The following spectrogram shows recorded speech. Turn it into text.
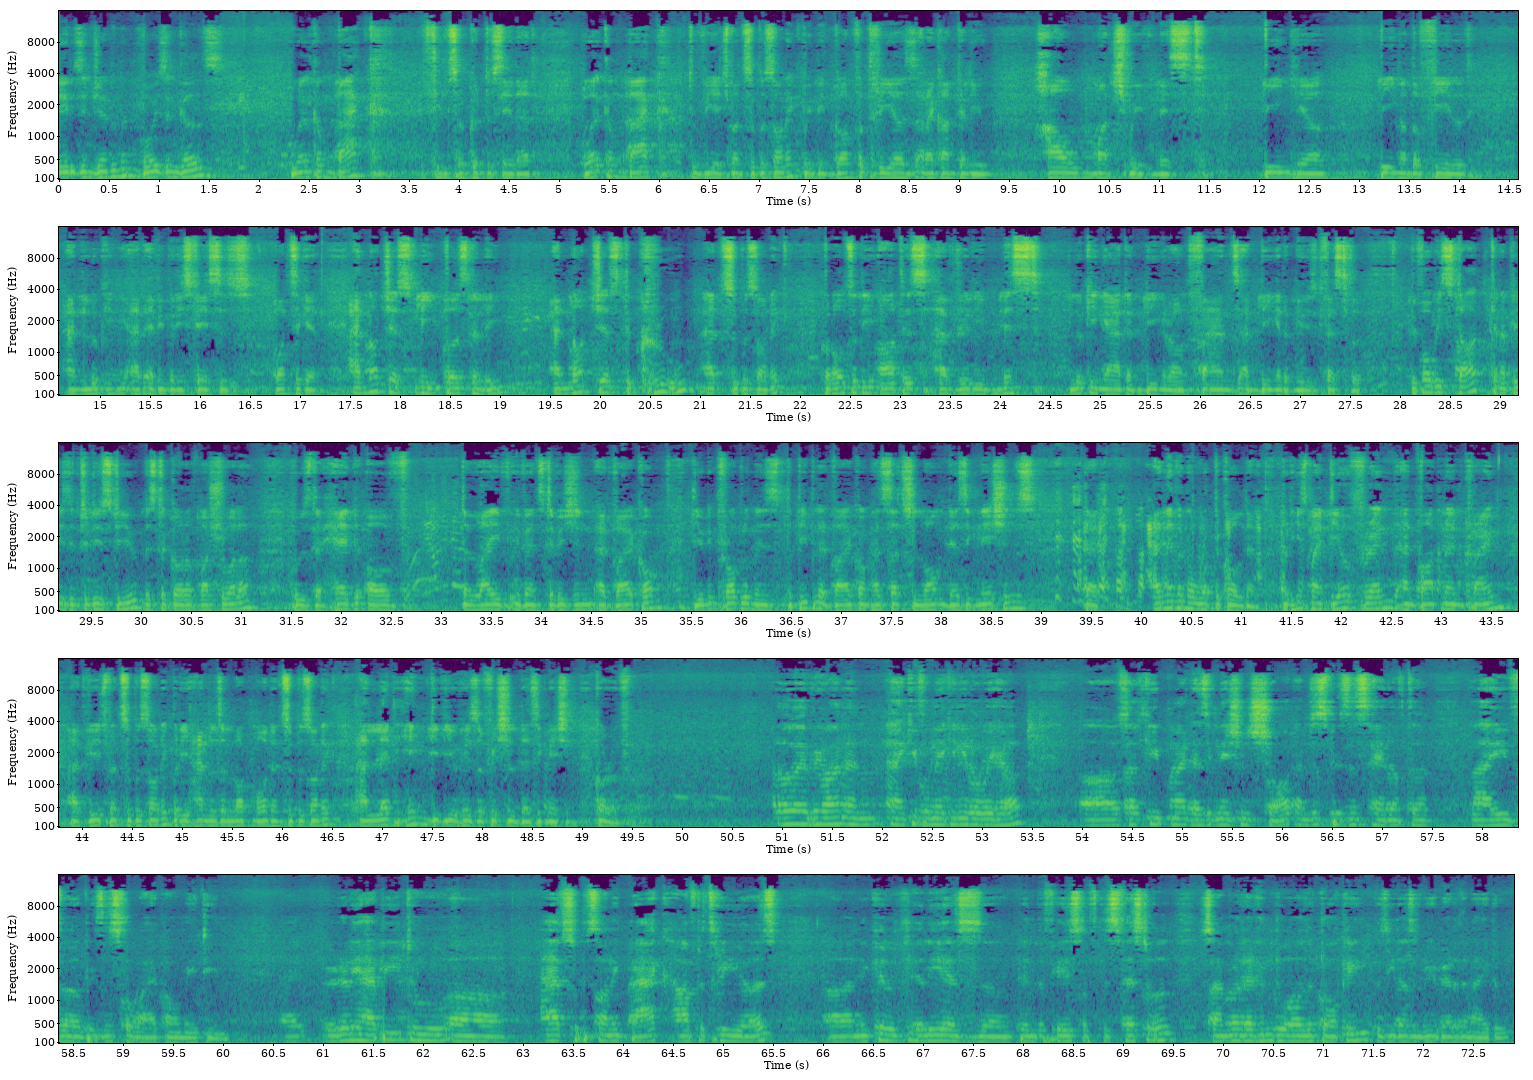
Ladies and gentlemen, boys and girls, welcome back. It feels so good to say that. Welcome back to VH1 Supersonic. We've been gone for three years, and I can't tell you how much we've missed being here, being on the field, and looking at everybody's faces once again. And not just me personally, and not just the crew at Supersonic, but also the artists have really missed looking at and being around fans and being at a music festival. Before we start, can I please introduce to you Mr. Gaurav Mashruwala, who's the head of the live events division at Viacom. The only problem is the people at Viacom have such long designations that I never know what to call them. But he's my dear friend and partner in crime at VH1 Supersonic, but he handles a lot more than Supersonic. I'll let him give you his official designation. Gaurav. Hello everyone and thank you for making it over here. Uh, so I'll keep my designation short. I'm just business head of the live uh, business for Viacom 18. Uh, we're really happy to uh, have Supersonic back after three years. Uh, Nikhil clearly has uh, been the face of this festival, so I'm going to let him do all the talking because he does it way better than I do.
